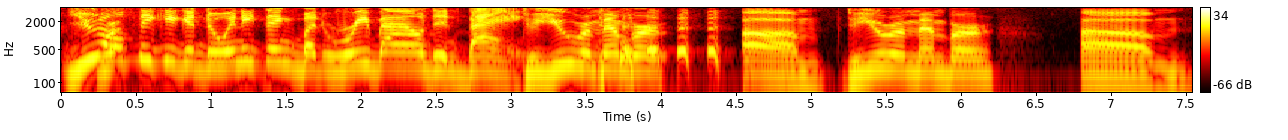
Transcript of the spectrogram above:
You don't think he can do anything but rebound and bang? Do you remember? um, do you remember um,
